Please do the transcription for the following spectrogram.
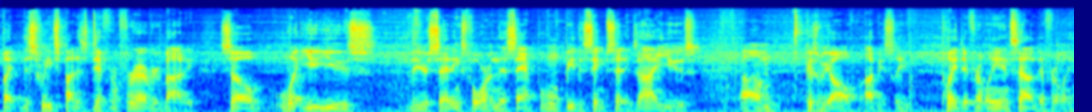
but the sweet spot is different for everybody. So what you use your settings for in this amp won't be the same settings I use because we all obviously play differently and sound differently.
